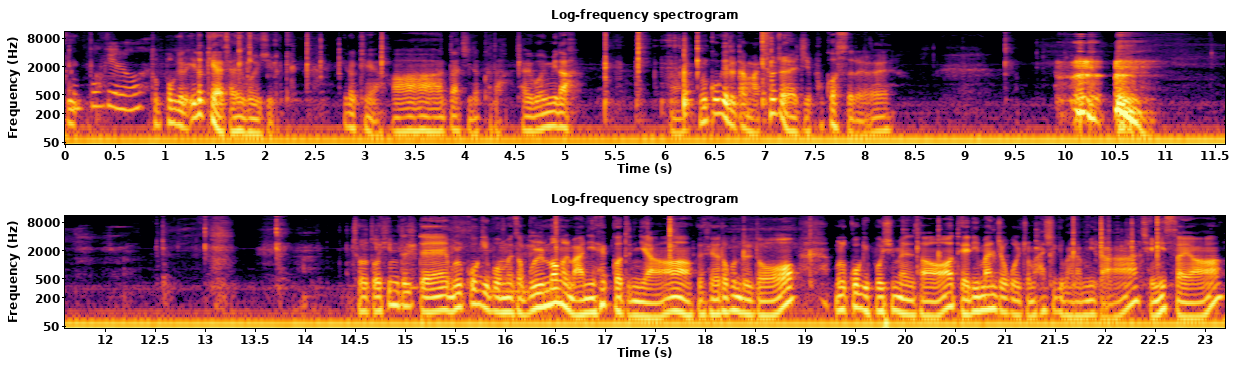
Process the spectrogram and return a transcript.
돋보기로. 돋보기를 이렇게 해야 잘 보이지 이렇게 이렇게 해야 아나 진짜 크다 잘 보입니다 어, 물고기를 딱 맞춰줘야지 포커스를 저도 힘들 때 물고기 보면서 물멍을 많이 했거든요. 그래서 여러분들도 물고기 보시면서 대리 만족을 좀 하시기 바랍니다. 재밌어요.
